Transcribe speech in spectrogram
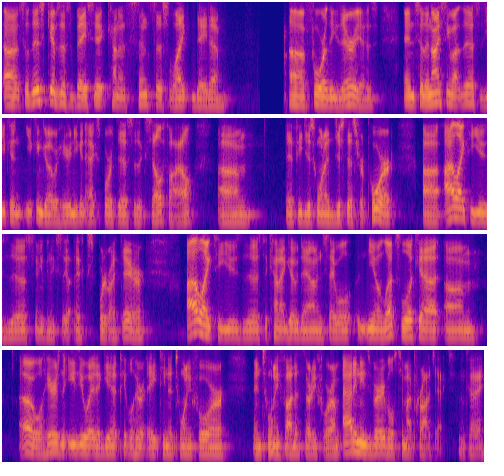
Uh, so this gives us basic kind of census-like data uh, for these areas. And so the nice thing about this is you can you can go over here and you can export this as Excel file um, if you just wanted just this report. Uh, I like to use this, and you can ex export it right there. I like to use this to kind of go down and say, well, you know, let's look at, um, oh, well, here's an easy way to get people who are 18 to 24 and 25 to 34. I'm adding these variables to my project, okay?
